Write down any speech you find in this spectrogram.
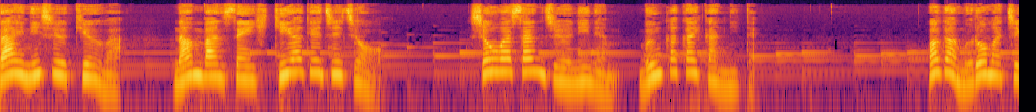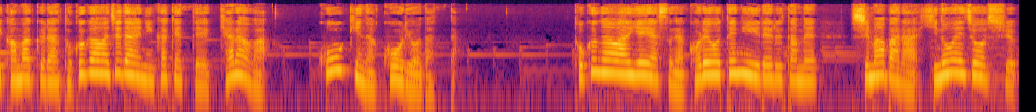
第29話南蛮線引き上げ事情昭和32年文化会館にて我が室町鎌倉徳川時代にかけてキャラは高貴な香料だった。徳川家康がこれを手に入れるため島原日野江城主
